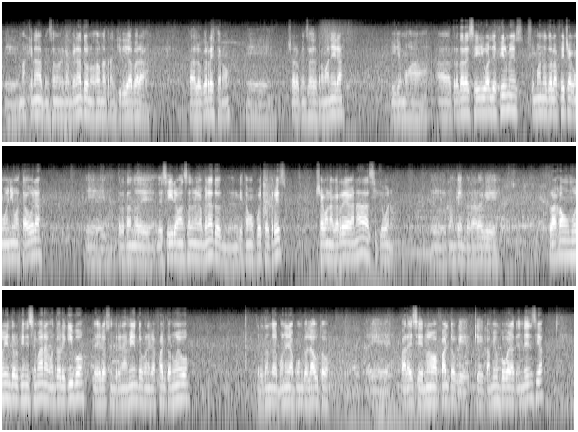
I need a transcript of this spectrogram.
eh, más que nada pensando en el campeonato, nos da una tranquilidad para, para lo que resta, ¿no? Eh, ya lo pensás de otra manera iremos a, tratar de seguir igual de firmes, sumando toda la fecha como venimos hasta ahora, eh, tratando de, seguir avanzando en el campeonato, en el que estamos puestos tres, ya con la carrera ganada, así que bueno, eh, contento, la verdad que trabajamos muy bien todo el fin de semana con todo el equipo, desde los entrenamientos con el asfalto nuevo, tratando de poner a punto el auto eh, para ese nuevo asfalto que, que, cambió un poco la tendencia.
